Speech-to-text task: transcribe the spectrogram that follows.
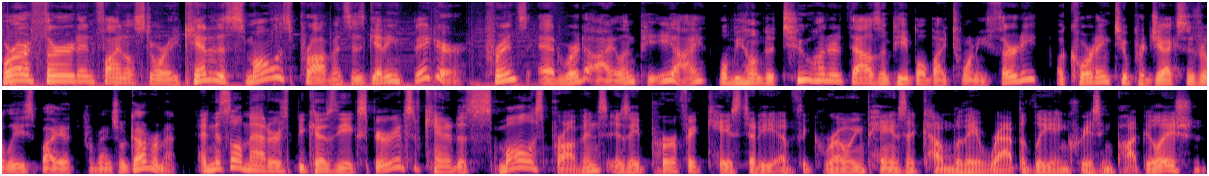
For our third and final story, Canada's smallest province is getting bigger. Prince Edward Island, PEI, will be home to 200,000 people by 2030, according to projections released by its provincial government. And this all matters because the experience of Canada's smallest province is a perfect case study of the growing pains that come with a rapidly increasing population.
